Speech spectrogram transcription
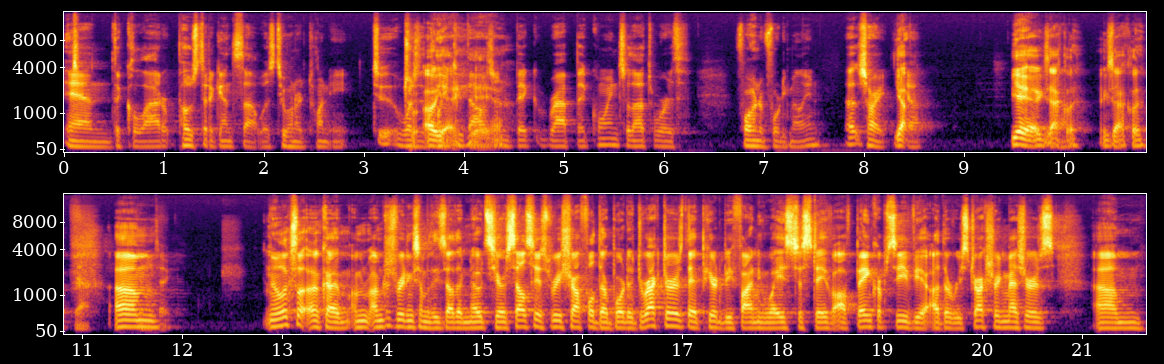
and the collateral posted against that was 220, Was it, Oh, yeah, 22,000 yeah, yeah. big wrap Bitcoin. So that's worth 440 million. Uh, sorry. Yeah. Yeah. Yeah, yeah exactly. Exactly. Yeah. Um, It looks like okay. I'm, I'm just reading some of these other notes here. Celsius reshuffled their board of directors. They appear to be finding ways to stave off bankruptcy via other restructuring measures. Um,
